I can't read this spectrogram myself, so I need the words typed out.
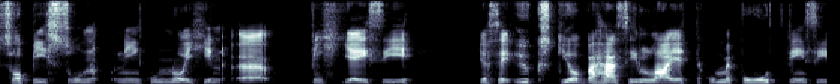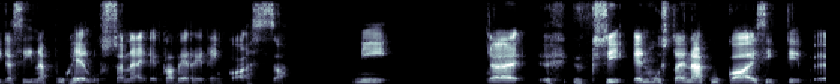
sopisi sun niin kuin noihin ö, vihjeisiin. Ja se yksikin on vähän sillä että kun me puhuttiin siitä siinä puhelussa näiden kavereiden kanssa, niin yksi, en muista enää kuka esitti ö,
